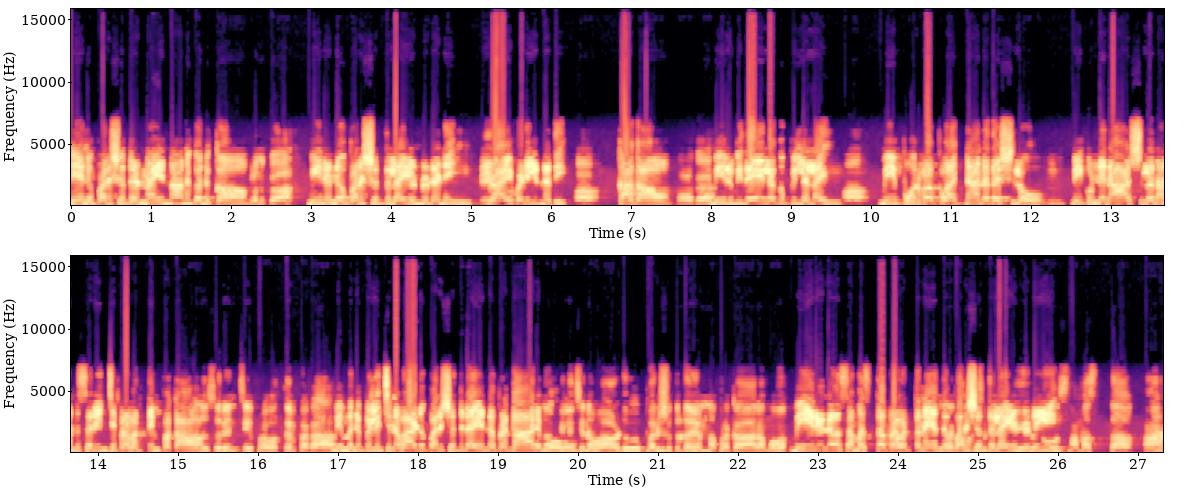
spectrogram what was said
నేను పరిశుద్ధుడనై ఉన్నాను గనుక కనుక మీరును పరిశుద్ధులై ఉండుడని రాయబడి ఉన్నది. కాగా మీరు విధేయులకు పిల్లలై మీ పూర్వపు అజ్ఞాన దశలో. మీకుండిన ఆశలను అనుసరించి ప్రవర్తింపక. అనుసరించి ప్రవర్తింపగా మిమ్మల్ని పిలిచిన వాడు పరిశుద్ధుడై ఉన్న ప్రకారము. పిలిచిన వాడు పరిశుద్ధుడై ఉన్న ప్రకారము. మీరును సమస్త ప్రవర్తన ఎందు పరిశుద్ధులై సమస్త ఆ?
